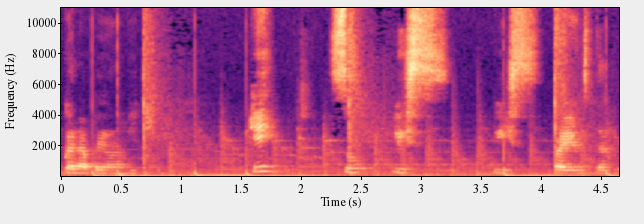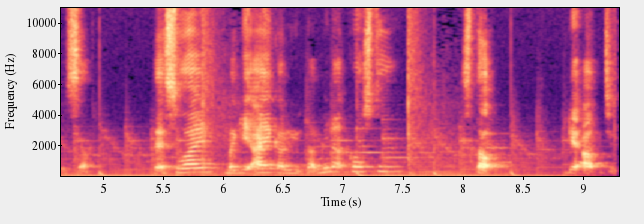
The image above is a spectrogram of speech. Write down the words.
bukan apa yang orang fikir. Okay? So please please prioritize yourself. That's why bagi I kalau you tak minat course tu stop. Get out je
